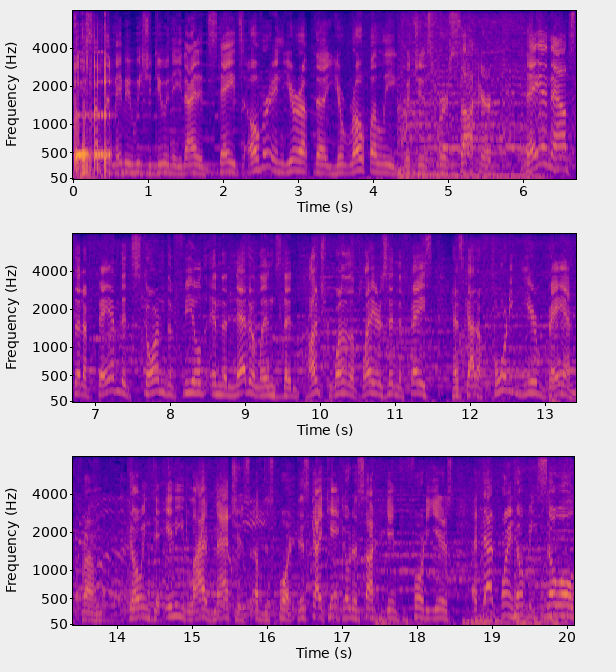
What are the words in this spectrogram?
Something maybe we should do in the United States. Over in Europe, the Europa League, which is for soccer, they announced that a fan that stormed the field in the Netherlands, then punched one of the players in the face, has got a 40 year ban from going to any live matches of the sport. This guy can't go to a soccer game for 40 years. At that point, he'll be so old,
